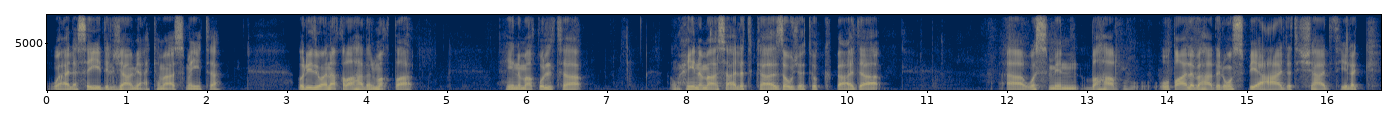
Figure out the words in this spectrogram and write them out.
وعلى سيد الجامعة كما أسميته. أريد أن أقرأ هذا المقطع حينما قلت أو حينما سألتك زوجتك بعد آه، وسم ظهر وطالب هذا الوسم بإعادة الشهادة لك.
